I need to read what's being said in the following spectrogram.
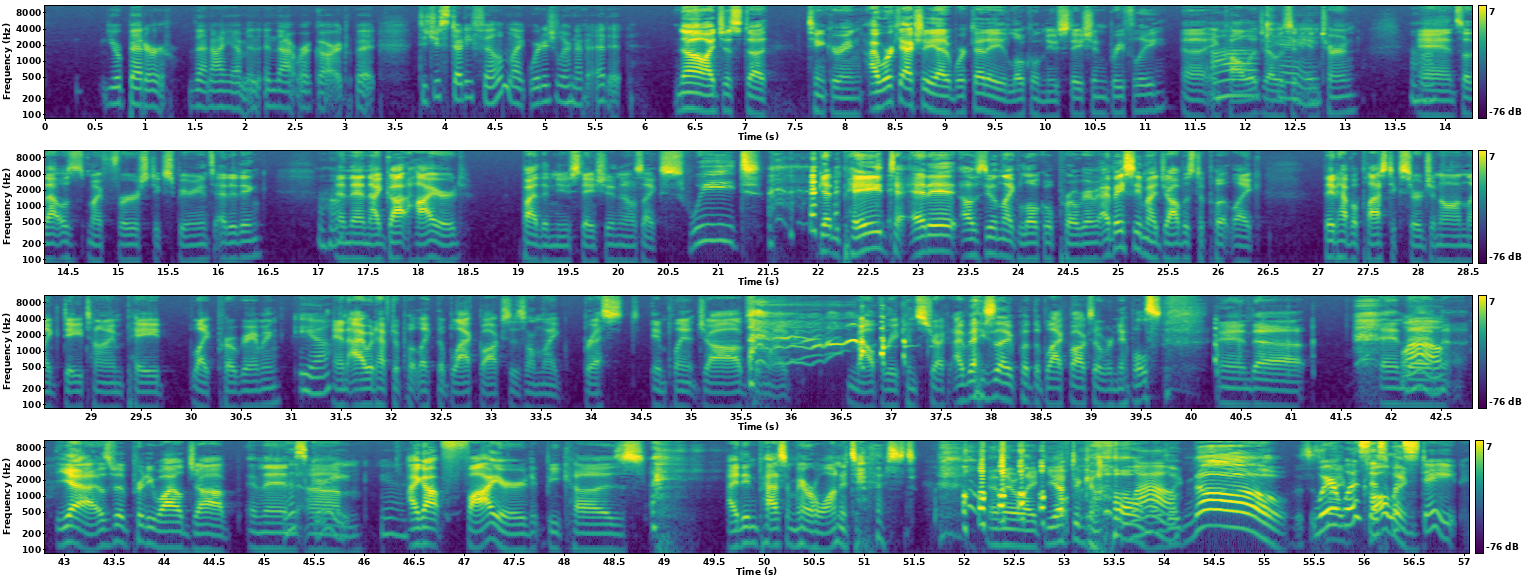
you're better than I am in, in that regard. But did you study film? Like, where did you learn how to edit? no, I just uh, tinkering. I worked actually. I worked at a local news station briefly uh, in Ah, college. I was an intern, Uh-huh. and so that was my first experience editing. Uh-huh. And then I got hired by the news station, and I was like, "Sweet, getting paid to edit." I was doing like local programming. I basically my job was to put like they'd have a plastic surgeon on like daytime paid like programming, Yeah. and I would have to put like the black boxes on like breast implant jobs and like mouth reconstruct. I basically put the black box over nipples, and uh, and Wow. then uh, yeah, it was a pretty wild job. And then um, Yeah. I got fired because I didn't pass a marijuana test. and they were like, "You have to go." home." I Wow. was like, "No." This is Where was calling. this? What state?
